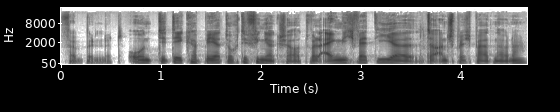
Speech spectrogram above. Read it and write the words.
verbündet. Und die DKP hat durch die Finger geschaut, weil eigentlich wäre die ja der Ansprechpartner, oder?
